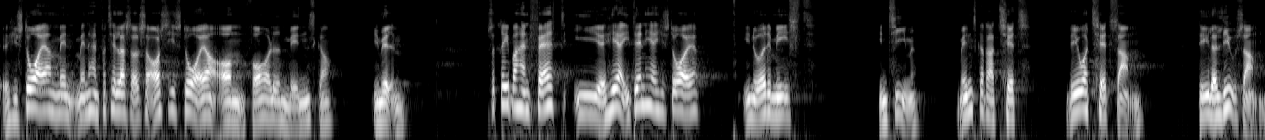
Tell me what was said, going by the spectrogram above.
øh, historier, men, men han fortæller os også, også historier om forholdet mennesker imellem. Så griber han fat i øh, her i den her historie i noget af det mest intime. Mennesker, der er tæt, lever tæt sammen, deler liv sammen,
